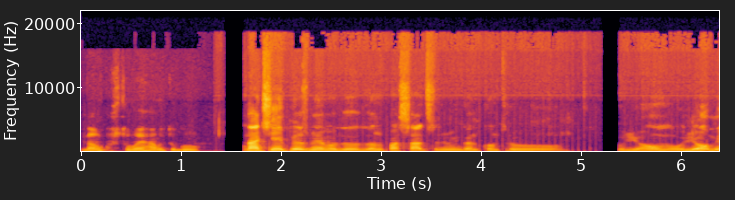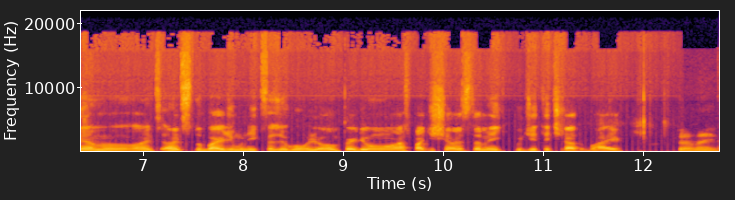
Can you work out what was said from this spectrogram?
não costumam errar muito gol. Na Champions mesmo do, do ano passado, se não me engano, contra o o Lyon, o Lyon mesmo, antes, antes do Bayern de Munique fazer o gol, o Lyon perdeu umas pá de chance também, que podia ter tirado o Bayern. Também.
